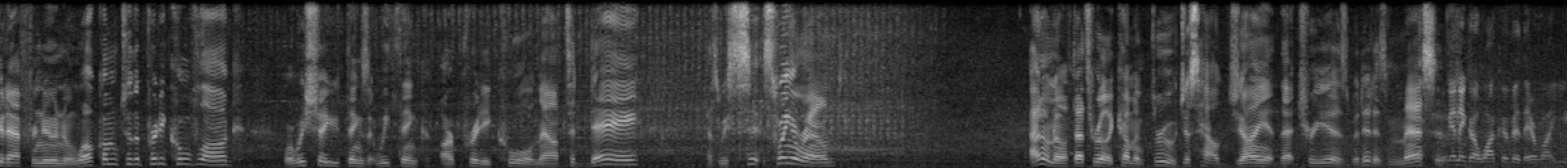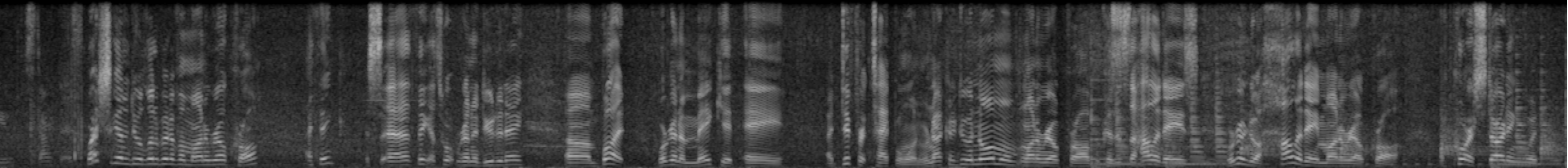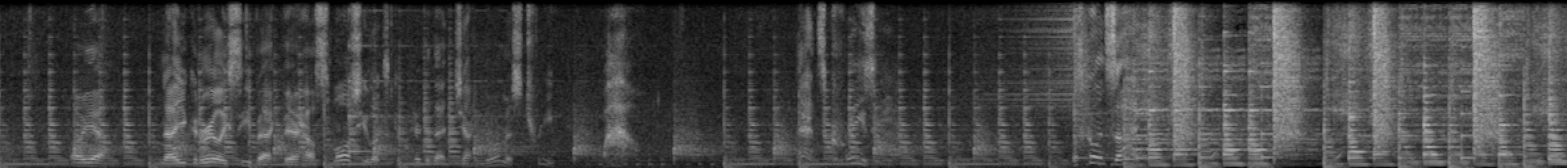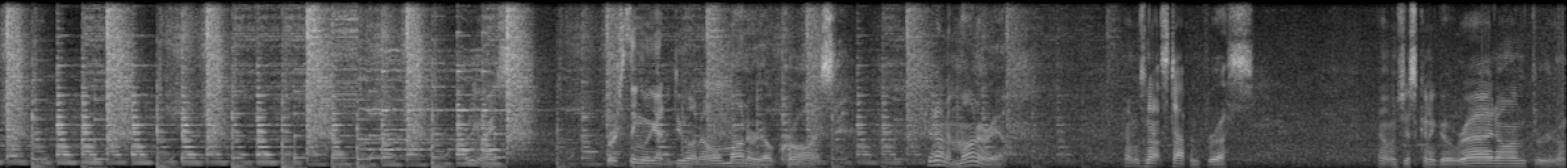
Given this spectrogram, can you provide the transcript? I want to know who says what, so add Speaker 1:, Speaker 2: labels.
Speaker 1: good afternoon, and welcome to the Pretty Cool Vlog, where we show you things that we think are pretty cool. Now, today, as we sit, swing around, I don't know if that's really coming through, just how giant that tree is, but it is massive.
Speaker 2: I'm gonna go walk over there while you start this.
Speaker 1: We're actually gonna do a little bit of a monorail crawl, I think. I think that's what we're gonna do today. Um, but we're gonna make it a a different type of one. We're not gonna do a normal monorail crawl because it's the holidays. We're gonna do a holiday monorail crawl. Of course, starting with, oh yeah. Now you can really see back there how small she looks compared to that ginormous tree. Wow. That's crazy. Let's go inside. Anyways, first thing we got to do on our old monorail crawl is get on a monorail. That one's not stopping for us. That one's just gonna go right on through.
